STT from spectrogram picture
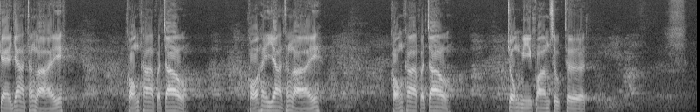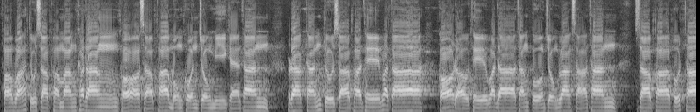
แก่ญาติทั้งหลาย ของข้าพระเจ้า ขอให้ญาติทั้งหลาย ของข้าพระเจ้า จงมีความสุขเถิด ภาวะตุสัพพมังครัง ขอสัพพมงคลจงมีแก่ท่านรักขันตุสัพเทวตา ขอเราเทวดาทั้งปวงจงรักษาท่านสัพพพุทธา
